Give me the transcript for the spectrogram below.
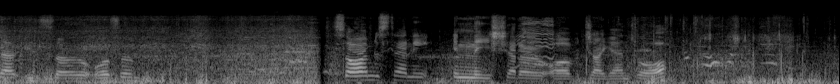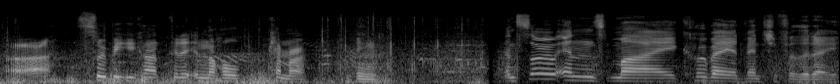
That is so awesome. So I'm just standing in the shadow of Gigantor. Uh, so big you can't fit it in the whole camera thing. And so ends my Kobe adventure for the day.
